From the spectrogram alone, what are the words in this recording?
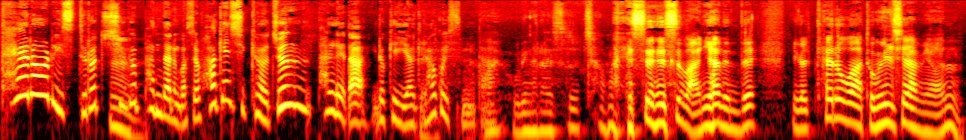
테러리스트로 취급한다는 음. 것을 확인시켜준 판례다 이렇게 이야기를 네. 하고 있습니다. 아, 우리나라에서 참 SNS 많이 하는데 이걸 테러와 동일시하면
